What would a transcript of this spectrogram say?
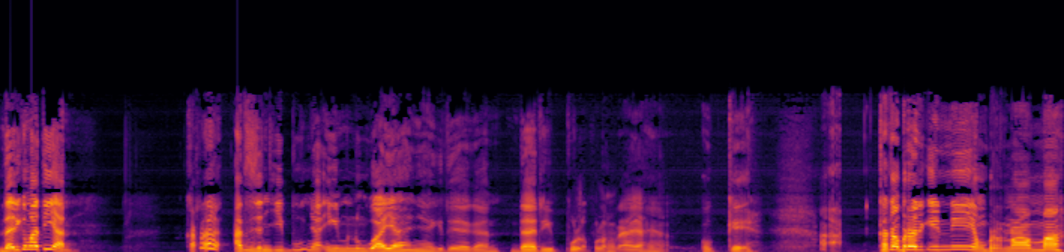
Dari kematian. Karena atas janji ibunya ingin menunggu ayahnya gitu ya kan. Dari pulang-pulang dari ayahnya. Oke. Kakak beradik ini yang bernama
